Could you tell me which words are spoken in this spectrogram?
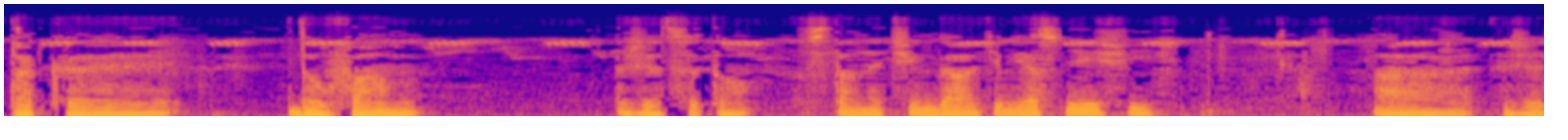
tak eh, doufám, že se to stane čím dál tím jasnější a že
